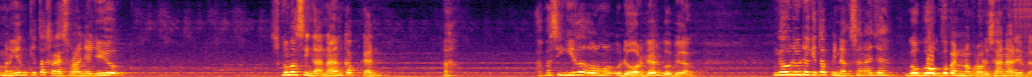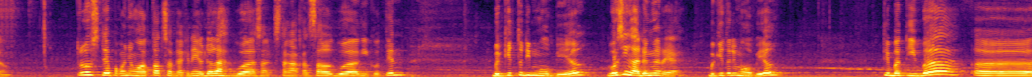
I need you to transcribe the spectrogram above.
mendingan kita ke restorannya aja yuk. Terus gue masih nggak nangkep kan apa sih gila orang udah order? Gue bilang nggak udah udah kita pindah ke sana aja. Gue gue gue pengen nongkrong di sana dia bilang. Terus dia pokoknya ngotot sampai akhirnya udahlah gue setengah kesel gue ngikutin. Begitu di mobil gue sih nggak denger ya begitu di mobil tiba-tiba eh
